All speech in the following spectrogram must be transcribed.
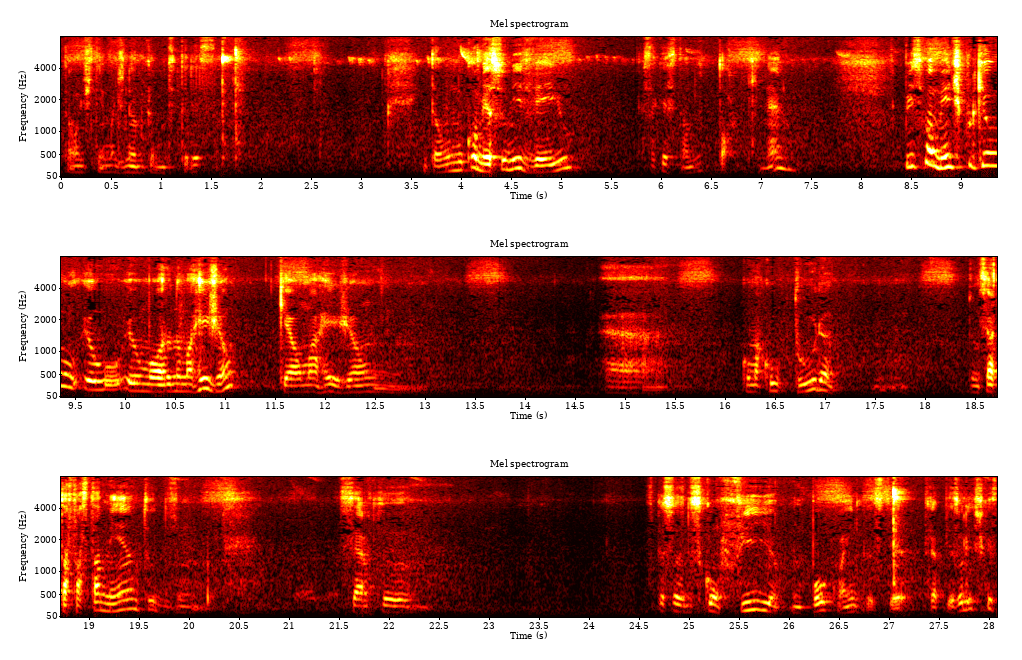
Então a gente tem uma dinâmica muito interessante. Então no começo me veio essa questão do toque, né? Principalmente porque eu, eu, eu moro numa região que é uma região ah, com uma cultura de um certo afastamento, de um certo. As pessoas desconfiam um pouco ainda das terapias holísticas,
